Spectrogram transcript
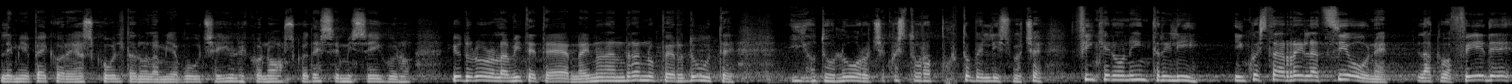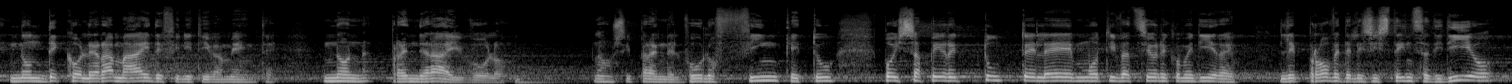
Le mie pecore ascoltano la mia voce, io le conosco, ed esse mi seguono, io do loro la vita eterna e non andranno perdute io do loro, c'è questo rapporto bellissimo, cioè finché non entri lì, in questa relazione, la tua fede non decollerà mai definitivamente, non prenderai il volo. Non si prende il volo finché tu puoi sapere tutte le motivazioni, come dire, le prove dell'esistenza di Dio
